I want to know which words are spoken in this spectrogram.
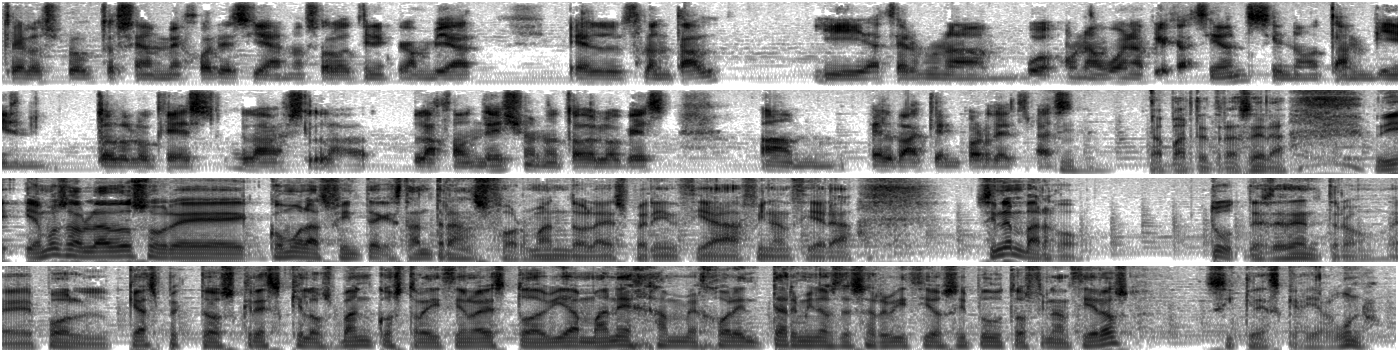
que los productos sean mejores ya no solo tiene que cambiar el frontal y hacer una, una buena aplicación, sino también todo lo que es la, la, foundation o todo lo que es um, el backend por detrás. La parte trasera. Y hemos hablado sobre cómo las fintech están transformando la experiencia financiera. Sin embargo, tú, desde dentro, eh, Paul, ¿qué aspectos crees que los bancos tradicionales todavía manejan mejor en términos de servicios y productos financieros? Si crees que hay alguno.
